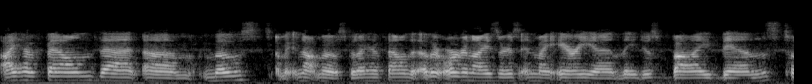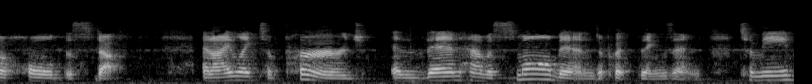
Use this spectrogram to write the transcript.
I have found that um, most, I mean, not most, but I have found that other organizers in my area, they just buy bins to hold the stuff. And I like to purge and then have a small bin to put things in. To me,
